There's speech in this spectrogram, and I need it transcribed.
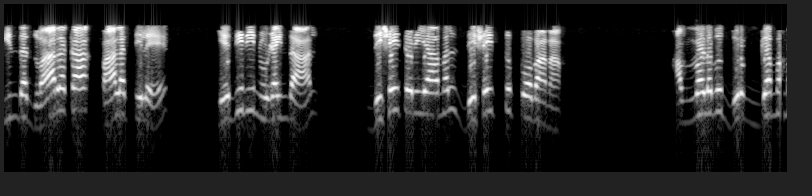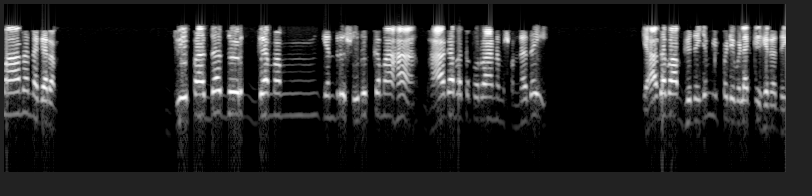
இந்த துவாரகா பாலத்திலே எதிரி நுழைந்தால் திசை தெரியாமல் திசைத்து போவானாம். அவ்வளவு துர்கமமான நகரம். த்விபத துர்கமம் என்று சுருக்கமாக பாகவத புராணம் சொன்னதை யாதவாபியுதயம் இப்படி விளக்குகிறது.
